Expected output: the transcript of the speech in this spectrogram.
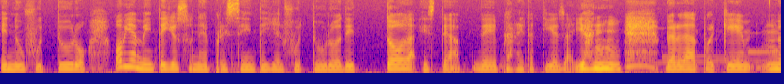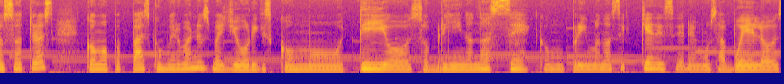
en un futuro. Obviamente ellos son el presente y el futuro de toda este de planeta Tierra, ¿verdad? Porque nosotros como papás, como hermanos mayores, como tíos, sobrinos, no sé, como primos, no sé qué seremos, abuelos,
